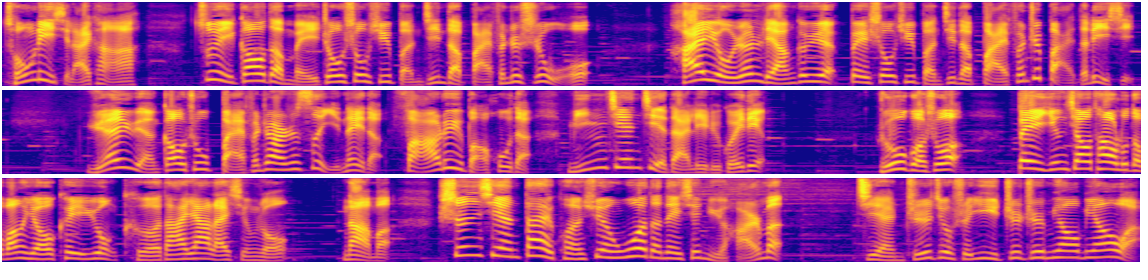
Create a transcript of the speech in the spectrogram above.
从利息来看啊，最高的每周收取本金的百分之十五，还有人两个月被收取本金的百分之百的利息，远远高出百分之二十四以内的法律保护的民间借贷利率规定。如果说被营销套路的网友可以用“可达鸭”来形容，那么深陷贷款漩涡的那些女孩们，简直就是一只只喵喵啊！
